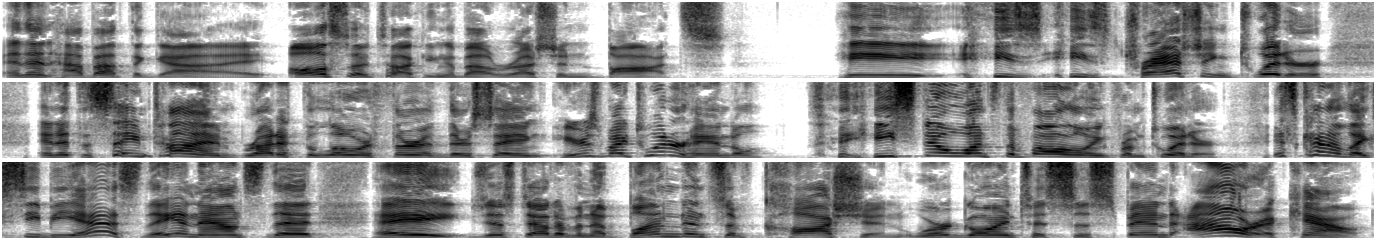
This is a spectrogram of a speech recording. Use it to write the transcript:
And then how about the guy also talking about Russian bots? He he's he's trashing Twitter and at the same time, right at the lower third, they're saying, here's my Twitter handle. he still wants the following from Twitter. It's kind of like CBS. They announced that, hey, just out of an abundance of caution, we're going to suspend our account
